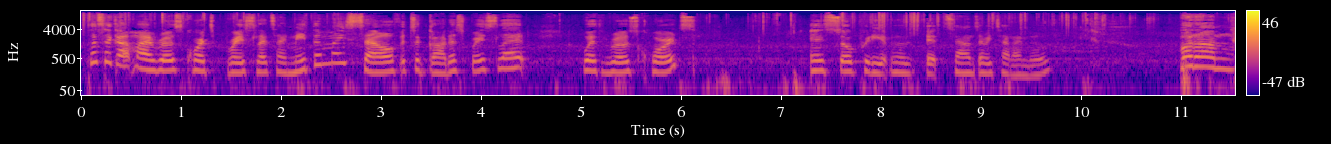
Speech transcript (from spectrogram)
Plus, I got my rose quartz bracelets. I made them myself. It's a goddess bracelet with rose quartz. It's so pretty. It moves. It sounds every time I move. But um,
